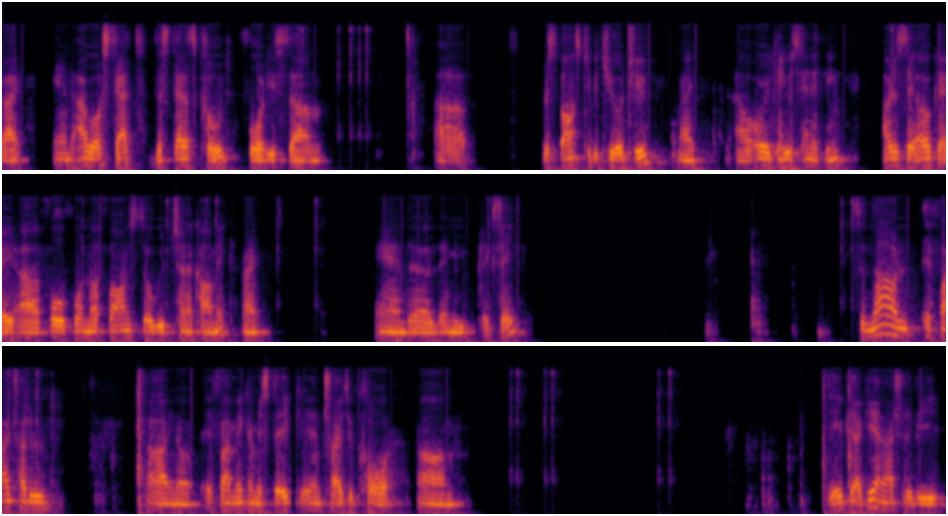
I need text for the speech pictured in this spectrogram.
right? And I will set the status code for this um, uh, response to be 202, right? Uh, or you can use anything. I'll just say, okay, uh, for, for not found, so we return a comic, right? And uh, let me click save. So now if I try to, uh, you know, if I make a mistake and try to call um, the API again, I should be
